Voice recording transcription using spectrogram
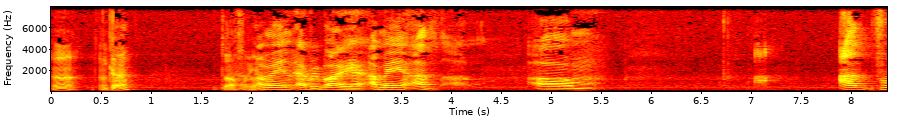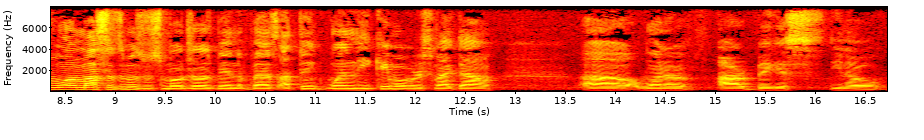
Mm, okay. Definitely. I mean, everybody. I mean, I, um, I for one, my sentiments with Samoa Joe as being the best. I think when he came over to SmackDown, uh, one of our biggest, you know,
